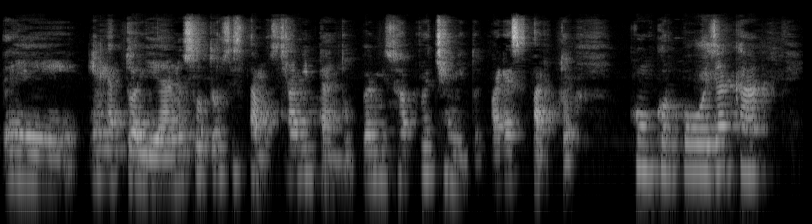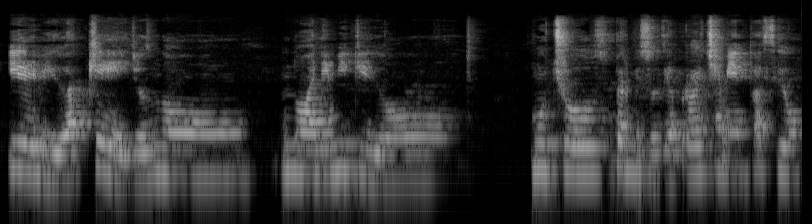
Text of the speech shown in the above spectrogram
eh, en la actualidad nosotros estamos tramitando un permiso de aprovechamiento para esparto con Corpo Boyacá y debido a que ellos no, no han emitido muchos permisos de aprovechamiento ha sido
